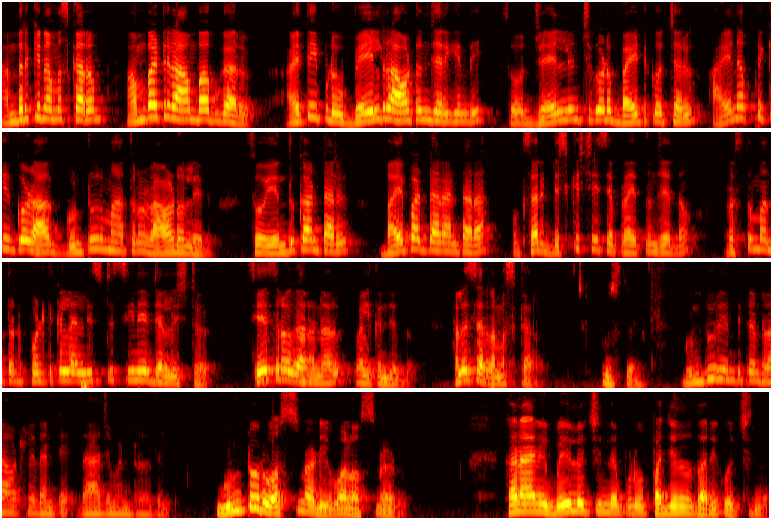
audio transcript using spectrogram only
అందరికీ నమస్కారం. అంబటి రాంబాబు గారు. అయితే ఇప్పుడు బెయిల్ రావటం జరిగింది. సో జైలు నుంచి కూడా బయటకు వచ్చారు. అయినప్పటికీ కూడా గుంటూరు మాత్రం రావడం లేదు. సో ఎందుకంటారు? భయపడ్డారంటారా? ఒకసారి డిస్కస్ చేసే ప్రయత్నం చేద్దాం. ప్రస్తుతం మనతో political analyst senior journalist Seshrao garu ఉన్నారు. వెల్కమ్ చేద్దాం. హలో సార్ నమస్కారం. వస్తే గుంటూరు ఎందుకని రావట్లేదంటే రాజమండ్రి వదిలి? గుంటూరు వస్తున్నాడు ఇవాళ వస్తున్నాడు. కానీ ఆయనకి బెయిల్ వచ్చింది ఎప్పుడు? పద్దెనిమిదో తారీఖు వచ్చింది.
